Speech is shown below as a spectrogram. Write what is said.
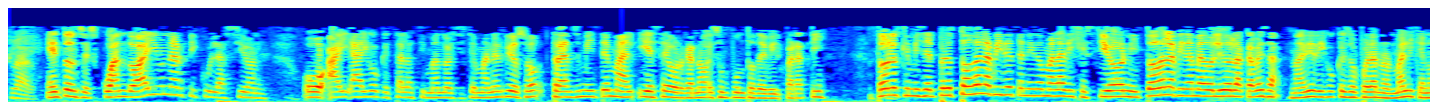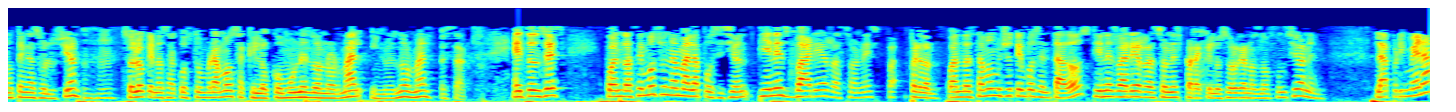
Claro. Entonces, cuando hay una articulación o hay algo que está lastimando al sistema nervioso, transmite mal y ese órgano es un punto débil para ti. Todos los que me dicen, pero toda la vida he tenido mala digestión y toda la vida me ha dolido la cabeza. Nadie dijo que eso fuera normal y que no tenga solución. Solo que nos acostumbramos a que lo común es lo normal y no es normal. Exacto. Entonces, cuando hacemos una mala posición, tienes varias razones, pa- perdón, cuando estamos mucho tiempo sentados, tienes varias razones para que los órganos no funcionen. La primera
